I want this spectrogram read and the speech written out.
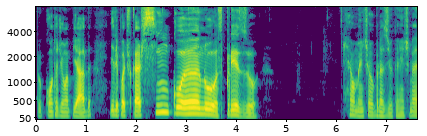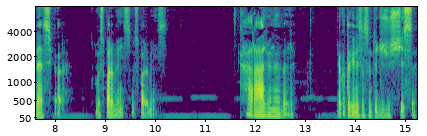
por conta de uma piada e ele pode ficar cinco anos preso. Realmente é o Brasil que a gente merece, cara. Meus parabéns, meus parabéns. Caralho, né, velho? Já que eu tô aqui nesse assunto de justiça,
